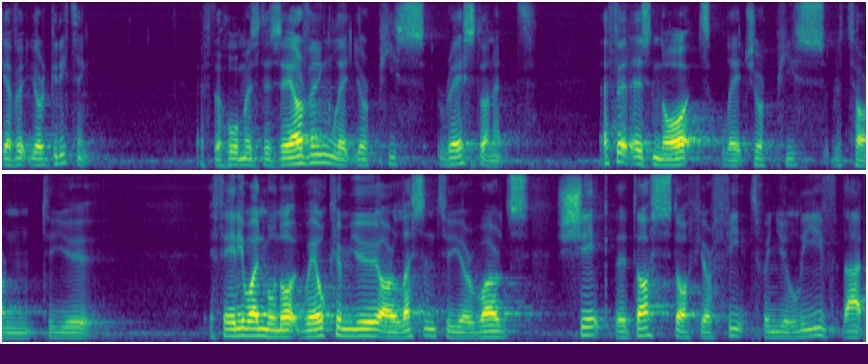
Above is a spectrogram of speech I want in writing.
give it your greeting. If the home is deserving, let your peace rest on it. If it is not, let your peace return to you. If anyone will not welcome you or listen to your words, shake the dust off your feet when you leave that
